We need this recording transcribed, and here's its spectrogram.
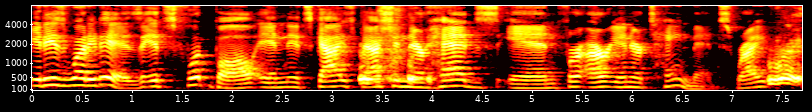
It is what it is. It's football, and it's guys bashing their heads in for our entertainment, right? Right.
